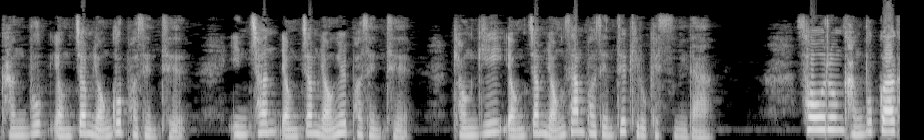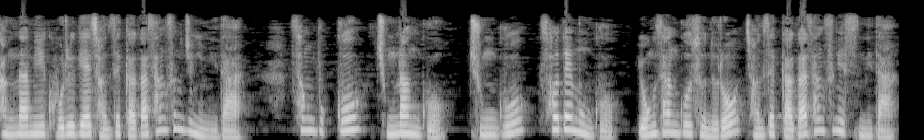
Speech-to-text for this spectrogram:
강북 0.09%, 인천 0.01%, 경기 0.03% 기록했습니다. 서울은 강북과 강남이 고르게 전세가가 상승 중입니다. 성북구, 중랑구, 중구, 서대문구, 용산구 순으로 전세가가 상승했습니다.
